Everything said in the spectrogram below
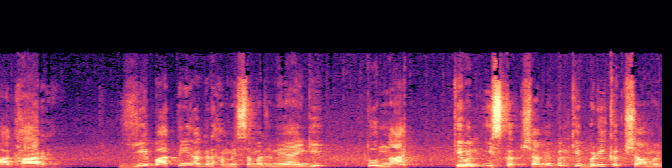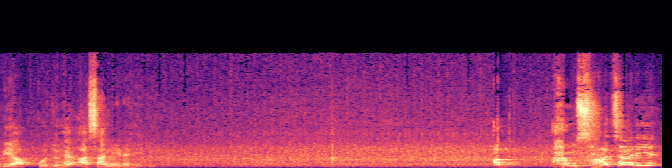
आधार है। ये बातें अगर हमें समझ में आएँगी तो ना केवल इस कक्षा में, बल्कि बड़ी कक्षाओं में भी आपको जो है आसानी रहेगी। अब हम साहचार्य,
